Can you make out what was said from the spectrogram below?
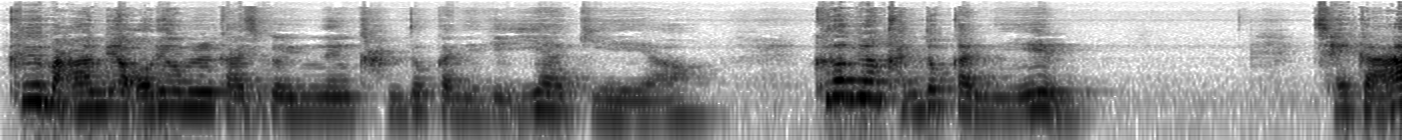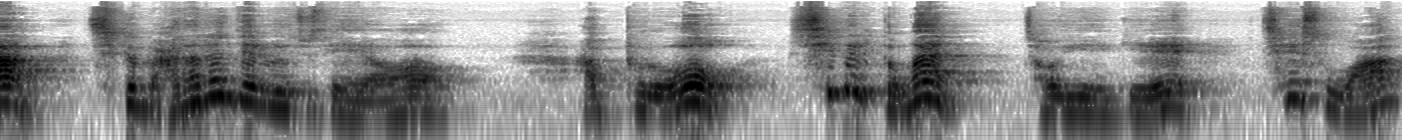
그 마음의 어려움을 가지고 있는 감독관에게 이야기해요. 그러면 감독관님, 제가 지금 말하는 대로 해주세요. 앞으로 10일 동안 저희에게 채소와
